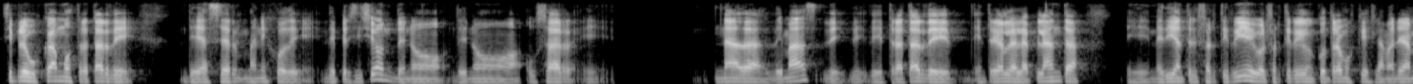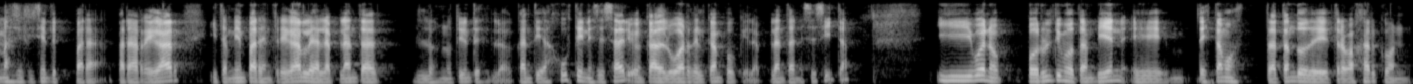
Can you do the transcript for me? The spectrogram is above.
Siempre buscamos tratar de, hacer manejo de, precisión, de no, de no usar eh, nada de más, de, tratar de entregarle a la planta eh, mediante el fertirriego. El fertirriego encontramos que es la manera más eficiente para, para, regar y también para entregarle a la planta los nutrientes, la cantidad justa y necesaria en cada lugar del campo que la planta necesita. Y bueno, por último también eh, estamos tratando de trabajar con,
